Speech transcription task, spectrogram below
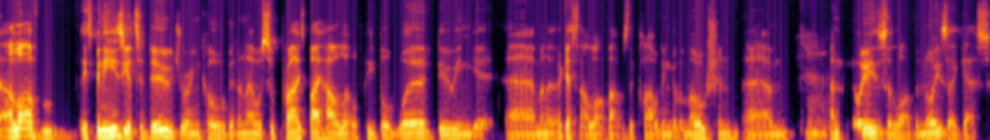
a lot of it's been easier to do during COVID, and I was surprised by how little people were doing it. Um, and I guess that a lot of that was the clouding of emotion um, mm. and noise. A lot of the noise, I guess,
